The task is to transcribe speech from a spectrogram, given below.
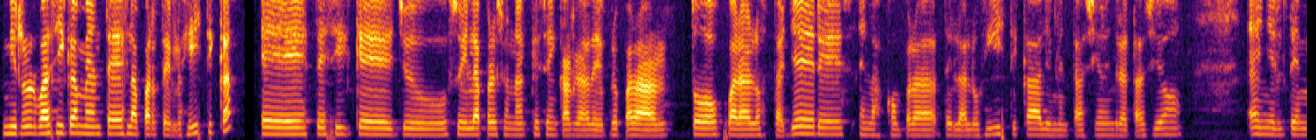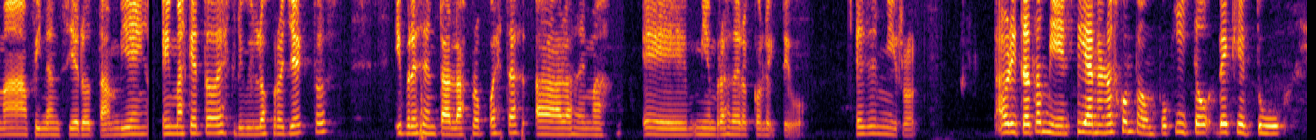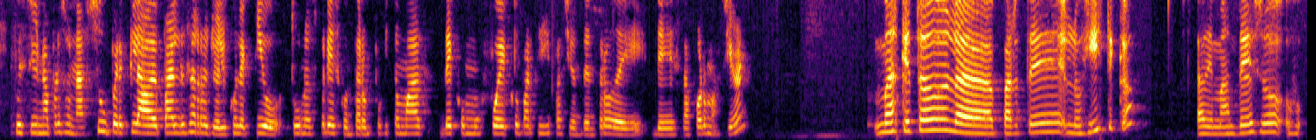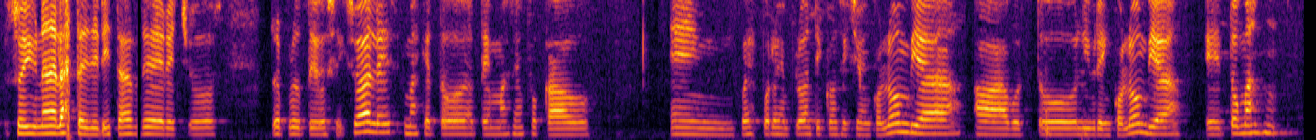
mi rol básicamente es la parte de logística es decir que yo soy la persona que se encarga de preparar todo para los talleres, en las compras de la logística, alimentación, hidratación, en el tema financiero también, y más que todo escribir los proyectos y presentar las propuestas a las demás eh, miembros del colectivo. Ese es mi rol. Ahorita también Diana nos contó un poquito de que tú fuiste una persona súper clave para el desarrollo del colectivo. ¿Tú nos podrías contar un poquito más de cómo fue tu participación dentro de, de esta formación? Más que todo la parte logística. Además de eso, soy una de las talleristas de derechos reproductivos sexuales, más que todo temas enfocados en, pues, por ejemplo, anticoncepción en Colombia, aborto libre en Colombia, eh, tomas,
